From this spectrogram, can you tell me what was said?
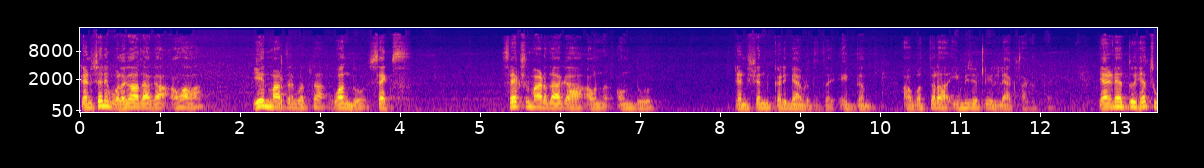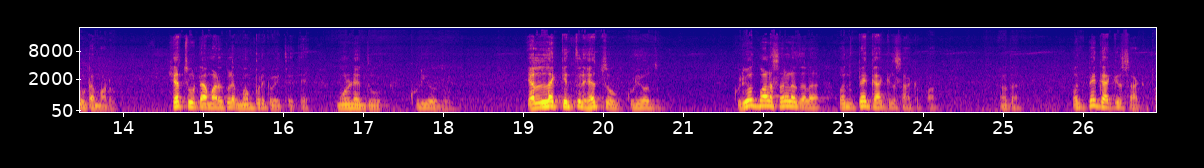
ಟೆನ್ಷನಿಗೆ ಒಳಗಾದಾಗ ಅವ ಏನು ಮಾಡ್ತಾನೆ ಗೊತ್ತಾ? ಒಂದು ಸೆಕ್ಸ್ ಸೆಕ್ಸ್ ಮಾಡಿದಾಗ ಅವನು, ಅವನದು ಟೆನ್ಷನ್ ಕಡಿಮೆ ಆಗಿಬಿಡ್ತದೆ ಏಕ್ದಮ್ ಆ ಒತ್ತಡ ಇಮಿಡಿಯೇಟ್ಲಿ ರಿಲ್ಯಾಕ್ಸ್ ಆಗುತ್ತೆ. ಎರಡನೇದ್ದು ಹೆಚ್ಚು ಊಟ ಮಾಡೋದು ಹೆಚ್ಚು ಊಟ ಮಾಡಿದ್ಕೊಳ್ಳೆ ಮಂಪುರಿಕೆ ಹೋಯ್ತೈತೆ. ಮೂರನೇದ್ದು ಕುಡಿಯೋದು. ಎಲ್ಲಕ್ಕಿಂತಲೂ ಹೆಚ್ಚು ಕುಡಿಯೋದು. ಕುಡಿಯೋದು ಭಾಳ ಸರಳದಲ್ಲ ಒಂದು ಪೆಗ್ ಹಾಕಿದ್ರೆ ಸಾಕಪ್ಪ. ಹೌದಾ? ಒಂದು ಪೆಗ್ ಹಾಕಿದ್ರೆ ಸಾಕಪ್ಪ.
